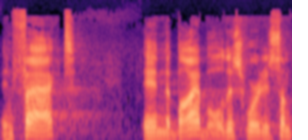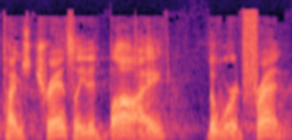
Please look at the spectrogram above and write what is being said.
In fact, in the Bible, this word is sometimes translated by the word friend.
